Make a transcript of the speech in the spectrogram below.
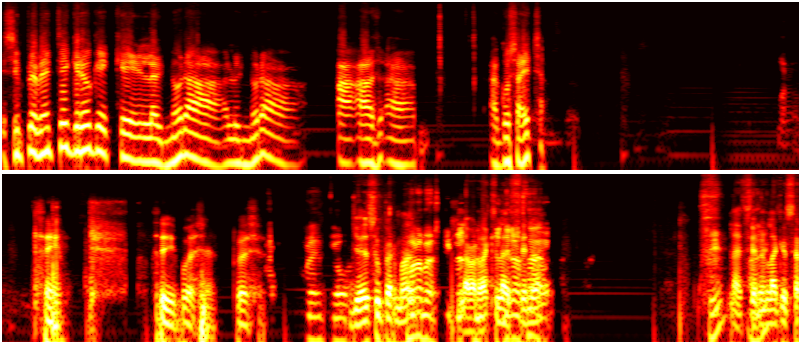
Simplemente creo que, que lo ignora, lo ignora a, a- a- a cosa hecha. Sí. Sí, puede ser, puede ser. Yo de Superman, bueno, pero sí, la verdad es que la escena, hacer- ¿Sí? la escena en la que se,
